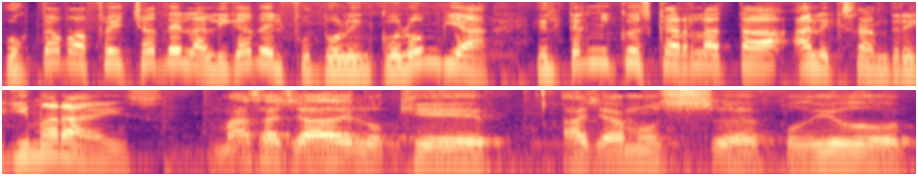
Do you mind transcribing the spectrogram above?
Octava fecha de la Liga del Fútbol en Colombia. El técnico escarlata Alexandre Guimaraes. Más allá de lo que hayamos eh, podido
